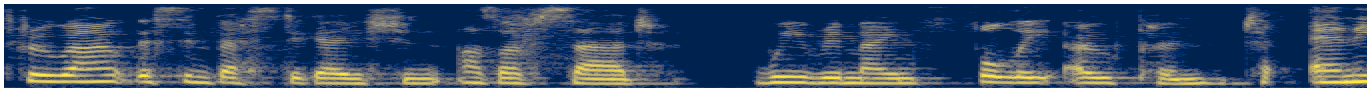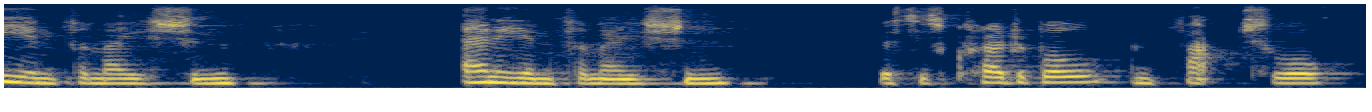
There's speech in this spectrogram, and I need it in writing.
Throughout this investigation, as I've said, we remain fully open to any information, any information that is credible and factual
